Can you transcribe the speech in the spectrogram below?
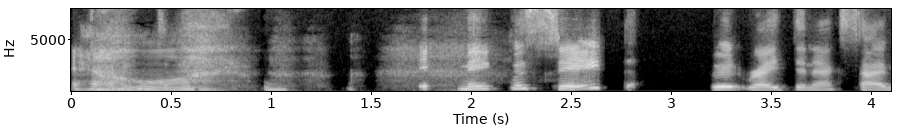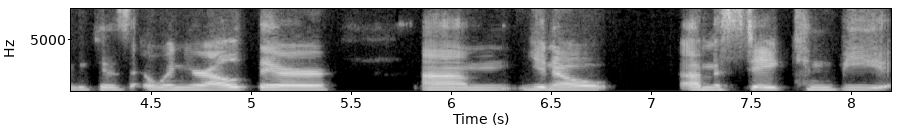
and make mistakes, do it right the next time. Because when you're out there, um, you know, a mistake can be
